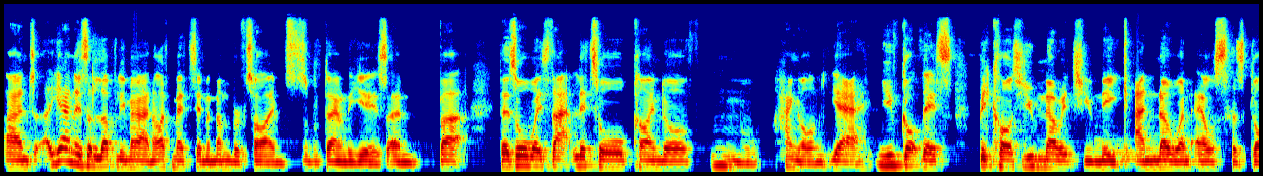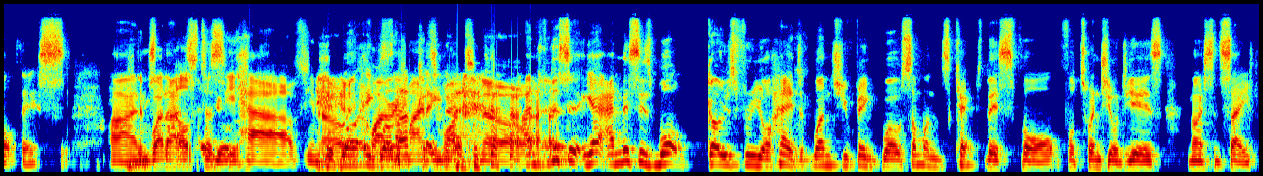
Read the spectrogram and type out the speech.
And Jan is a lovely man. I've met him a number of times, sort of down the years, and but there's always that little kind of hmm, hang on yeah you've got this because you know it's unique and no one else has got this. And, and what else does he have you know? Well, exactly. want to know. And this is, yeah and this is what goes through your head once you think well someone's kept this for for 20 odd years nice and safe.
